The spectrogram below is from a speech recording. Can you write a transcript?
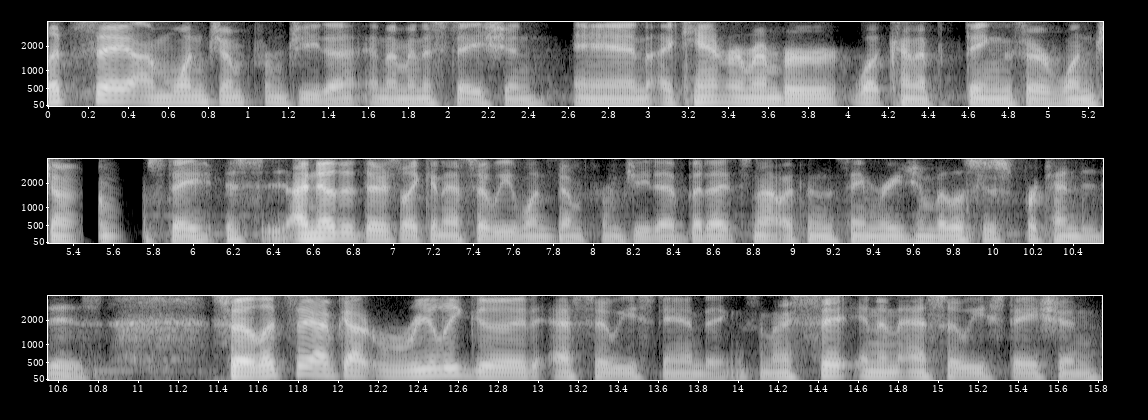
Let's say I'm one jump from Jita and I'm in a station, and I can't remember what kind of things are one jump station. I know that there's like an SOE one jump from Jita, but it's not within the same region. But let's just pretend it is. So let's say I've got really good SOE standings, and I sit in an SOE station,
